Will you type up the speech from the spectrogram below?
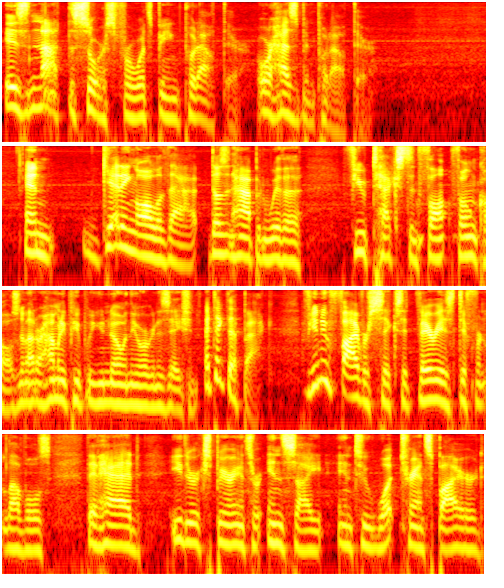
is not the source for what's being put out there or has been put out there. And getting all of that doesn't happen with a few texts and phone calls, no matter how many people you know in the organization. I take that back. If you knew five or six at various different levels that had either experience or insight into what transpired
